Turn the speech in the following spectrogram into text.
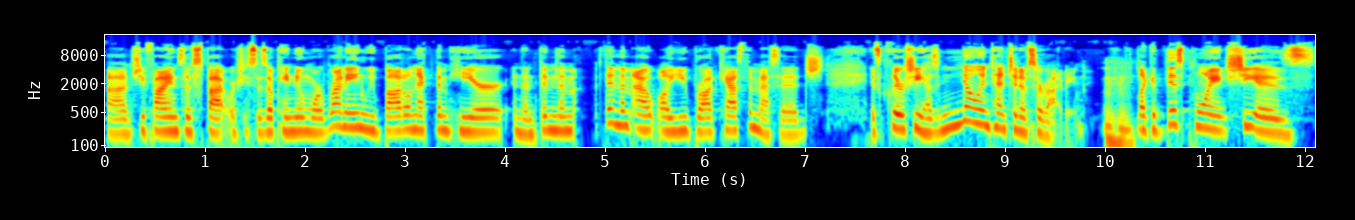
Um, she finds the spot where she says, "Okay, no more running. We bottleneck them here, and then thin them thin them out while you broadcast the message." It's clear she has no intention of surviving. Like at this point, she is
